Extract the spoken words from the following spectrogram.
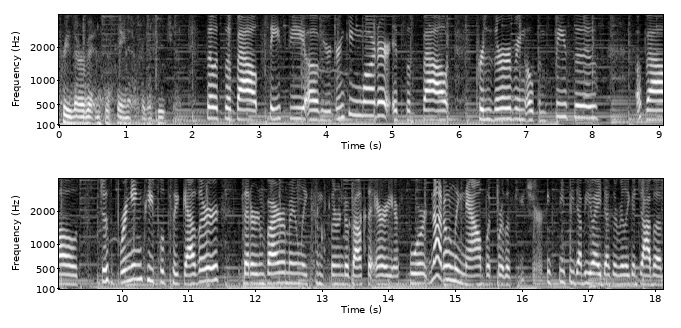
preserve it and sustain it for the future. So it's about safety of your drinking water, it's about preserving open spaces, about just bringing people together that are environmentally concerned about the area for not only now, but for the future. CCWA does a really good job of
